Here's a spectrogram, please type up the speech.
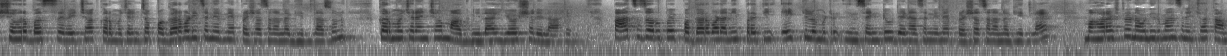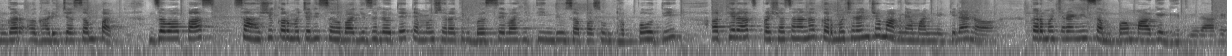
शहर बस सेवेच्या कर्मचाऱ्यांच्या पगारवाढीचा निर्णय प्रशासनानं घेतला असून कर्मचाऱ्यांच्या मागणीला यश आलेलं आहे. पाच हजार रुपये पगारवाढ आणि प्रति एक किलोमीटर इन्सेंटिव्ह देण्याचा निर्णय प्रशासनानं घेतला आहे महाराष्ट्र नवनिर्माण सेनेच्या कामगार आघाडीच्या संपात जवळपास सहाशे कर्मचारी सहभागी झाले होते. त्यामुळे शहरातील बस सेवा ही तीन दिवसापासून ठप्प होती. अखेर आज प्रशासनानं कर्मचाऱ्यांच्या मागण्या मान्य केल्यानं कर्मचाऱ्यांनी संप मागे घेतलेला आहे.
